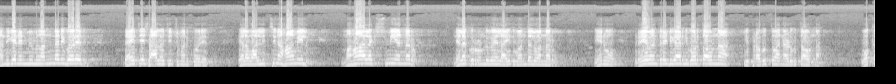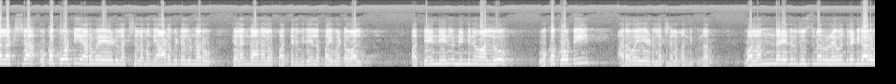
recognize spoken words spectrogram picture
అందుకే నేను మిమ్మల్ని అందరినీ కోరేది. దయచేసి ఆలోచించమని కోరేది. ఇలా వాళ్ళు ఇచ్చిన హామీలు మహాలక్ష్మి అన్నారు. నెలకు రెండు వేల ఐదు వందలు అన్నారు. నేను రేవంత్ రెడ్డి గారిని కోరుతా ఉన్నా ఈ ప్రభుత్వాన్ని అడుగుతా ఉన్నా. ఒక లక్ష ఒక కోటి అరవై ఏడు లక్షల మంది ఆడబిడ్డలు ఉన్నారు తెలంగాణలో పద్దెనిమిదేళ్ళు పైబడ్డ వాళ్ళు. పద్దెనిమిది ఏళ్ళు నిండిన వాళ్ళు ఒక కోటి అరవై ఏడు లక్షల మందికి ఉన్నారు. వాళ్ళందరూ ఎదురు చూస్తున్నారు రేవంత్ రెడ్డి గారు.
